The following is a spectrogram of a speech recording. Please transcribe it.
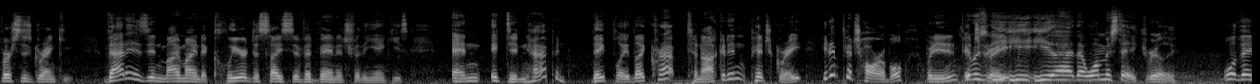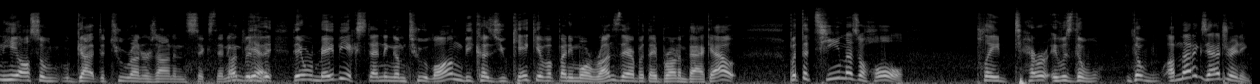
versus Greinke. That is, in my mind, a clear, decisive advantage for the Yankees, and it didn't happen. They played like crap. Tanaka didn't pitch great. He didn't pitch horrible, but he didn't pitch it was great. he, he. He had that one mistake, really. Well, then he also got the two runners on in the sixth inning. Okay, but yeah. they, they were maybe extending them too long because you can't give up any more runs there. But they brought him back out. But the team as a whole played terror. It was the the. I'm not exaggerating.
